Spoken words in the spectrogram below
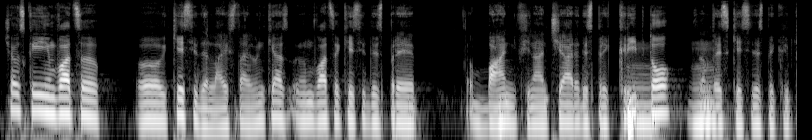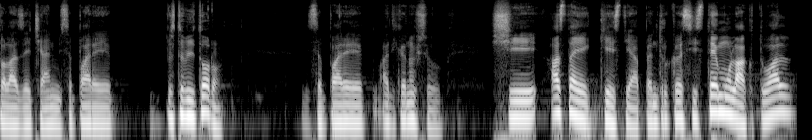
Și au zis că ei învață uh, chestii de lifestyle, încheaz- învață chestii despre bani financiare, despre cripto, Mm, să mm. înveți chestii despre cripto la 10 ani, mi se pare Este viitorul. mi se pare, adică nu știu. Și asta e chestia, pentru că sistemul actual,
